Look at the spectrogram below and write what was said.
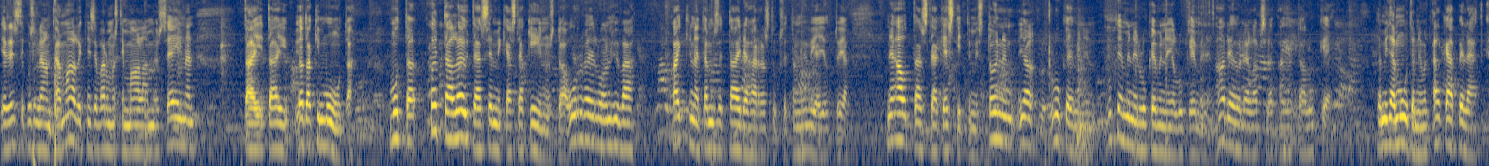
ja sitten kun sille antaa maalit, niin se varmasti maalaa myös seinän tai, tai jotakin muuta. Mutta koittaa löytää se, mikä sitä kiinnostaa. Urheilu on hyvä, kaikki nämä tämmöiset taideharrastukset on hyviä juttuja. Ne auttaa sitä keskittymistä. Toinen ja lukeminen, lukeminen, lukeminen ja lukeminen. ADHD-lapsille kannattaa lukea. Ja mitä muuta, niin älkää pelätkö.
